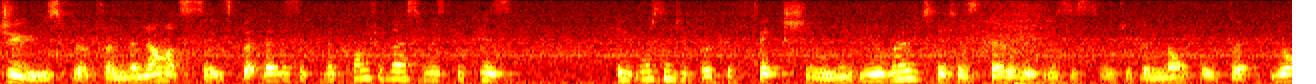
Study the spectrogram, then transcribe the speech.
Jews from, from the Nazis. But there was a, the controversy was because it wasn't a book of fiction. You, you wrote it as though it was a sort of a novel, but your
